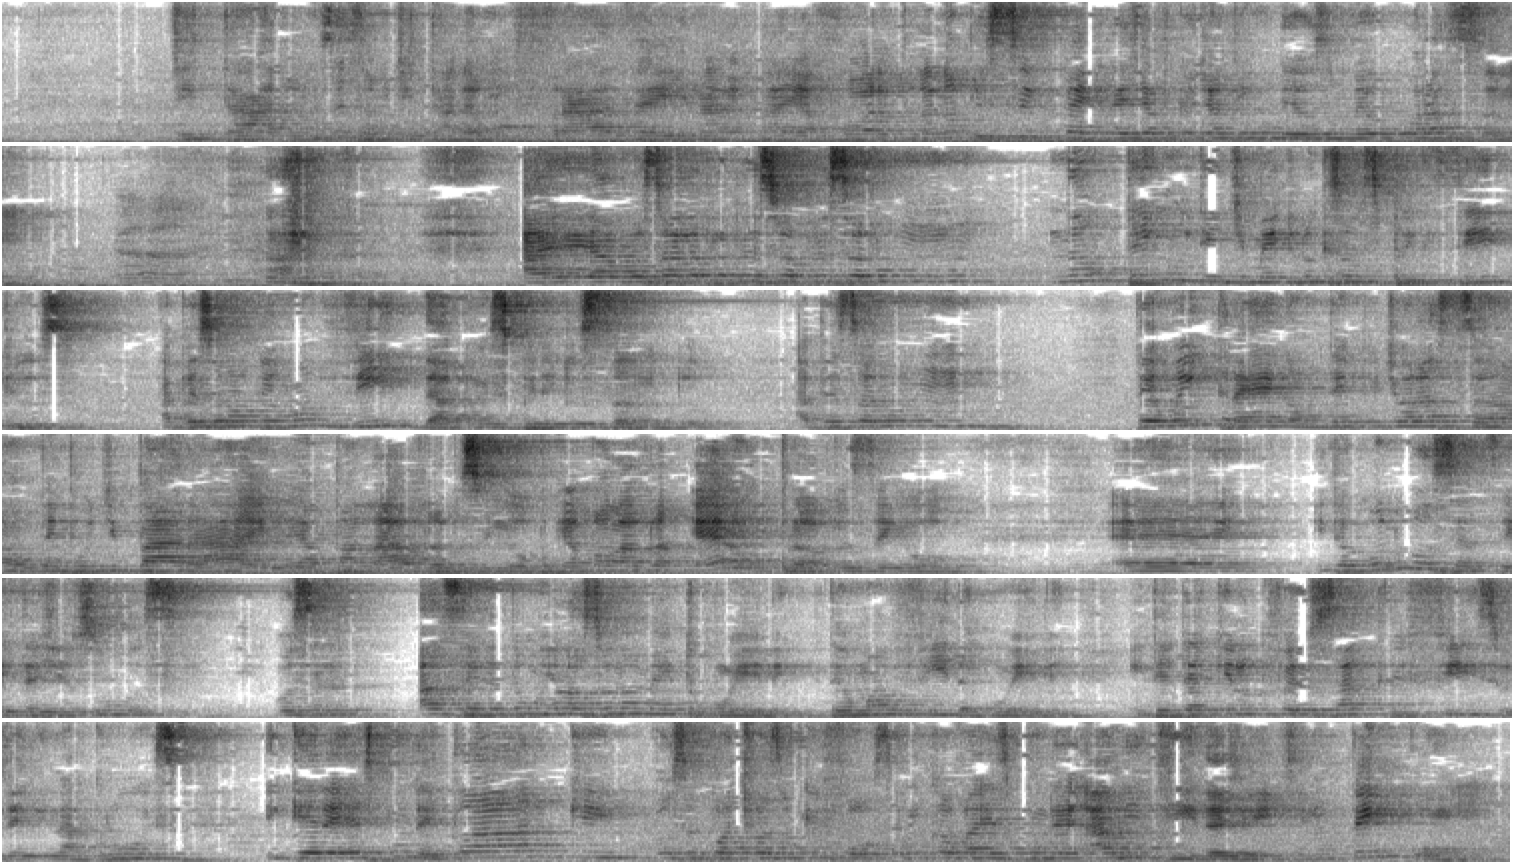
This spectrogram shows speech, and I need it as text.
ditado, não sei se é um ditado, é uma frase aí na praia fora, eu não preciso ir para a igreja porque eu já tenho Deus no meu coração. Uhum. Aí você olha para a pessoa, a pessoa não, A pessoa não tem uma vida com o Espírito Santo. A pessoa não tem uma entrega, um tempo de oração, um tempo de parar e ler a palavra do Senhor, porque a palavra é o próprio Senhor. É, então, quando você aceita Jesus, você aceita ter um relacionamento com Ele, ter uma vida com Ele, entender aquilo que foi o sacrifício dele na cruz e querer responder. Claro que você pode fazer o que for, você nunca vai responder à medida, gente, não tem como.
